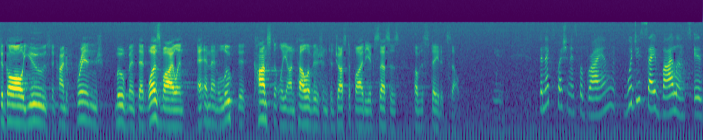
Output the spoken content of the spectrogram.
de Gaulle used a kind of fringe movement that was violent and, and then looped it constantly on television to justify the excesses of the state itself. The next question is for Brian. Would you say violence is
